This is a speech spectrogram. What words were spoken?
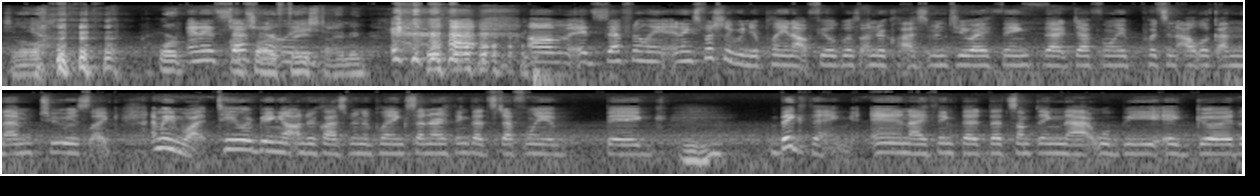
So, or And it's I'm sorry, definitely- FaceTiming. um, it's definitely, and especially when you're playing outfield with underclassmen too, I think that definitely puts an outlook on them too. Is like, I mean, what Taylor being an underclassman and playing center, I think that's definitely a big, hmm big thing, and I think that that's something that will be a good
